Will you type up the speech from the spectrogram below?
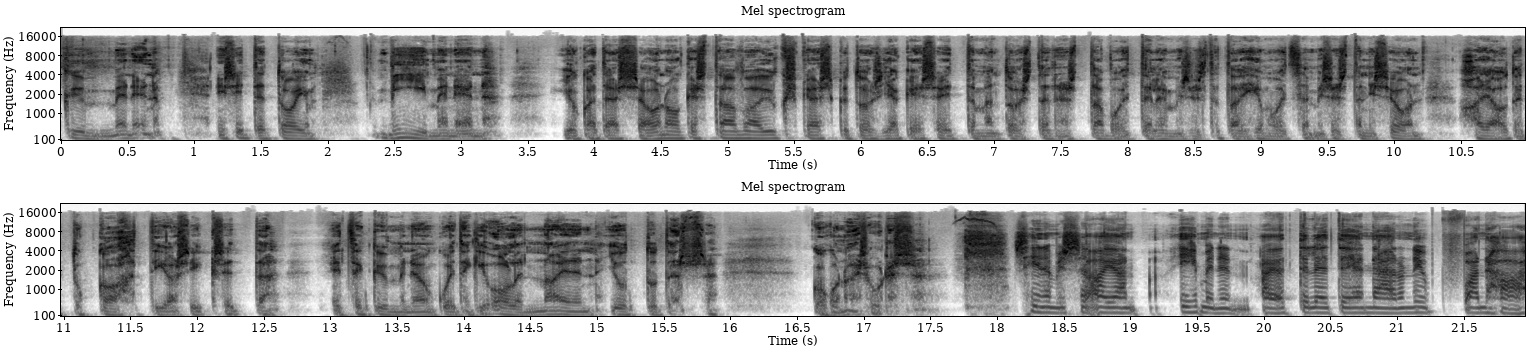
kymmenen, niin sitten toi viimeinen joka tässä on oikeastaan vain yksi käsky tuossa jake 17 tästä tavoittelemisesta tai himoitsemisesta, niin se on hajautettu kahtia siksi, että, että se kymmenen on kuitenkin olennainen juttu tässä kokonaisuudessa. Siinä missä ajan ihminen ajattelee, että nämä on niin vanhaa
